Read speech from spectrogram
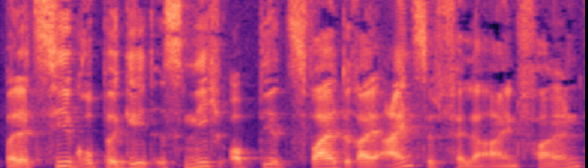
bei der Zielgruppe geht es nicht, ob dir zwei, drei Einzelfälle einfallen,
